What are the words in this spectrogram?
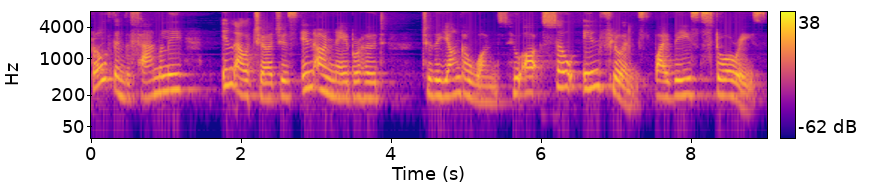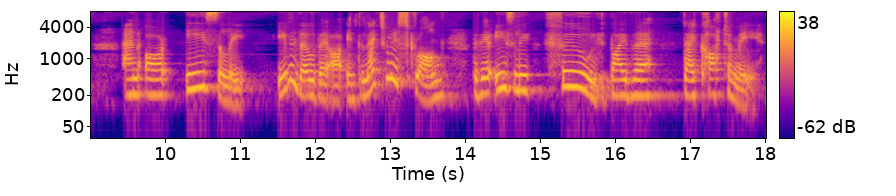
both in the family, in our churches, in our neighborhood, to the younger ones who are so influenced by these stories and are easily, even though they are intellectually strong, but they're easily fooled by the dichotomy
